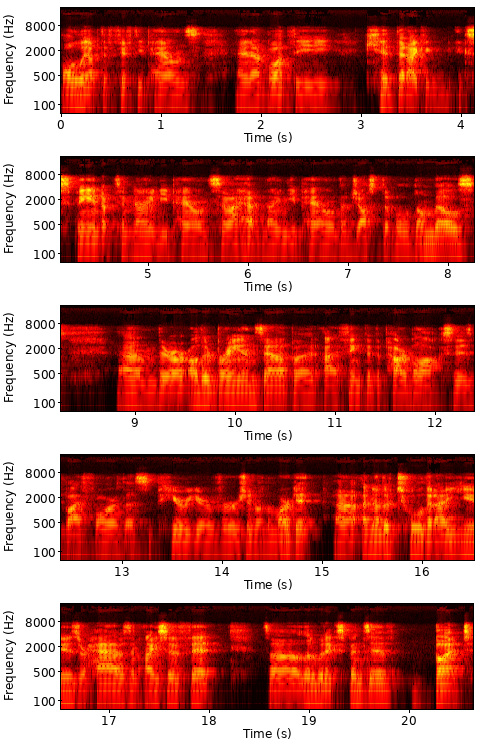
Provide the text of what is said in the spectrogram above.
all the way up to 50 pounds. And I bought the kit that I could expand up to 90 pounds. So I have 90 pound adjustable dumbbells. Um, there are other brands out, but I think that the Power Blocks is by far the superior version on the market. Uh, another tool that I use or have is an ISOFIT. It's a little bit expensive, but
